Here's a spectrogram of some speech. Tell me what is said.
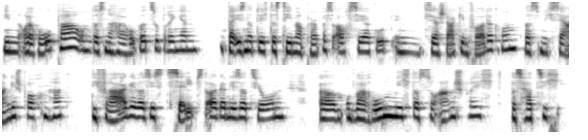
in Europa, um das nach Europa zu bringen. Da ist natürlich das Thema Purpose auch sehr gut, im, sehr stark im Vordergrund, was mich sehr angesprochen hat die Frage, was ist Selbstorganisation ähm, und warum mich das so anspricht, das hat sich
